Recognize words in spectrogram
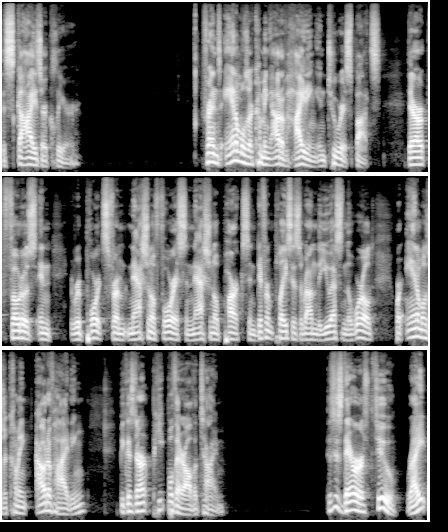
The skies are clearer. Friends, animals are coming out of hiding in tourist spots. There are photos and reports from national forests and national parks and different places around the US and the world where animals are coming out of hiding because there aren't people there all the time. This is their earth too, right?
